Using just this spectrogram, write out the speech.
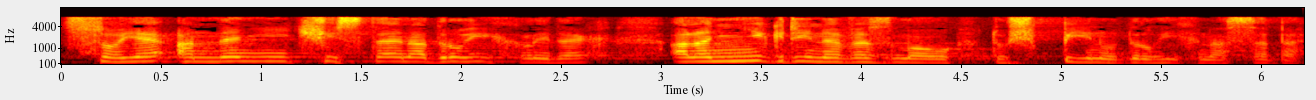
co je a není čisté na druhých lidech, ale nikdy nevezmou tu špínu druhých na sebe.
